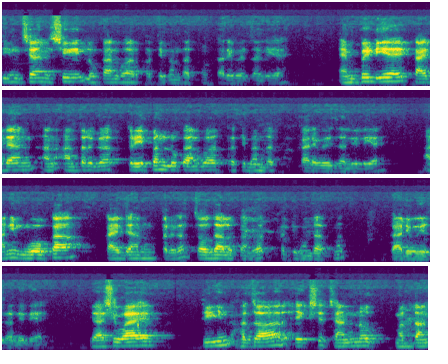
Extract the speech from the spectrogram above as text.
तीनशे ऐंशी लोकांवर प्रतिबंधात्मक कार्यवाही झाली आहे. एमपीडीए कायद्या अंतर्गत त्रेपन्न लोकांवर प्रतिबंधात्मक कार्यवाही झालेली आहे. आणि मोका कायद्याअंतर्गत चौदा लोकांवर प्रतिबंधात्मक कार्यवाही झालेली आहे. याशिवाय तीन हजार एकशे शहाण्णव मतदान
